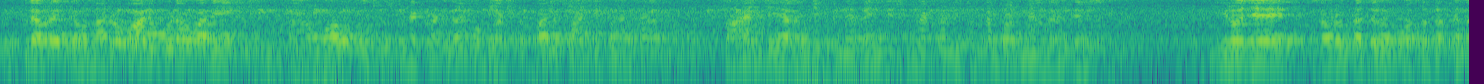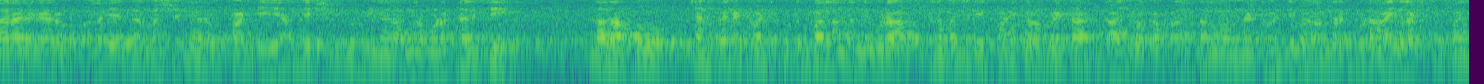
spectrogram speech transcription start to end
వ్యక్తులు ఎవరైతే ఉన్నారో వారికి కూడా వారి బాగోగులు చూసుకునేటువంటి దానికి ఒక లక్ష రూపాయలు పార్టీ పరంగా సహాయం చేయాలని చెప్పి నిర్ణయం తీసుకున్నటువంటి సందర్భాలు మీ అందరికీ తెలుసు. ఈరోజే గౌరవ పెద్దలు బొత్స సత్యనారాయణ గారు అలాగే ధర్మశ్రీ గారు పార్టీ అధ్యక్షులు గురువు గారు అందరూ కూడా కలిసి దాదాపు చనిపోయినటువంటి కుటుంబాలందరినీ కూడా పిలమంచిలి పాయకరపేట గాజువాక ప్రాంతాల్లో ఉన్నటువంటి వారందరికీ కూడా ఐదు లక్షల రూపాయల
